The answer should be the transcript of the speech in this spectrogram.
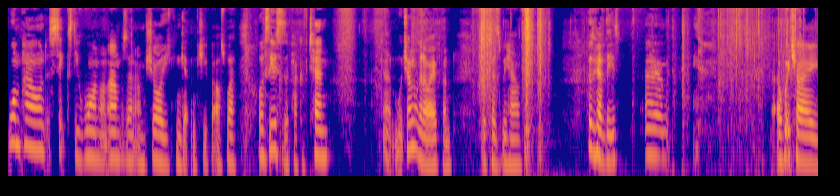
£1.61 on Amazon. I'm sure you can get them cheaper elsewhere. Obviously, this is a pack of 10, um, which I'm not going to open because we have because we have these, um, uh, which I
